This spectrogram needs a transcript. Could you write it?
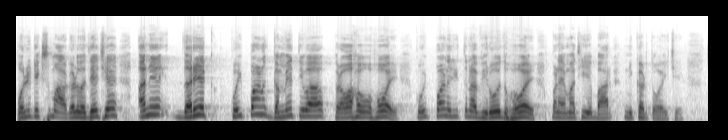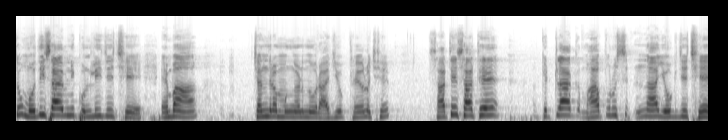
પોલિટિક્સમાં આગળ વધે છે અને દરેક કોઈ પણ ગમે તેવા પ્રવાહો હોય, કોઈ પણ રીતના વિરોધ હોય, પણ એમાંથી એ બહાર નીકળતો હોય છે. તો મોદી સાહેબની કુંડલી જે છે, એમાં ચંદ્રમંગળનો રાજયોગ થયેલો છે. સાથે સાથે કેટલાક મહાપુરુષના યોગ જે છે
